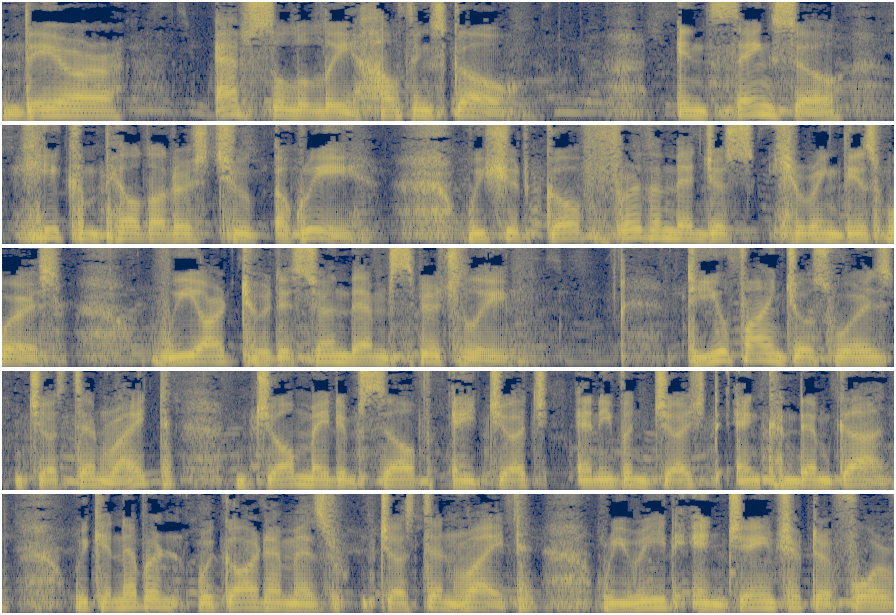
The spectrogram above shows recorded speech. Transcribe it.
They are absolutely how things go. In saying so, he compelled others to agree. We should go further than just hearing these words. We are to discern them spiritually. Do you find Job's words just and right? Job made himself a judge and even judged and condemned God. We can never regard him as just and right. We read in James chapter 4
